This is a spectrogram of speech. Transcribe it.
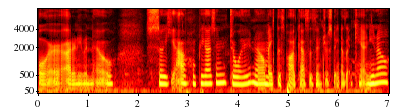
or I don't even know. So, yeah, hope you guys enjoy. Now, I'll make this podcast as interesting as I can, you know?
